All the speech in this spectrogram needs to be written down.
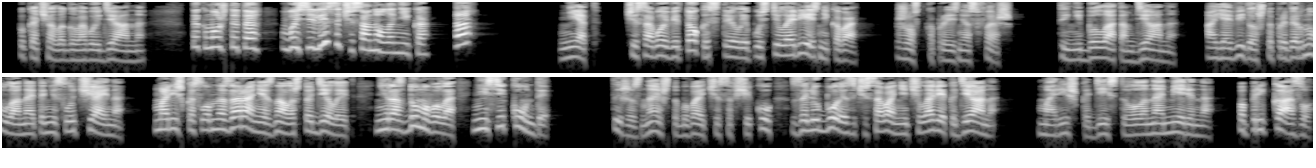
— покачала головой Диана. «Так, может, это Василиса чесанула Ника, а?» «Нет, часовой виток из стрелы пустила Резникова, жестко произнес Фэш. «Ты не была там, Диана, а я видел, что провернула она это не случайно. Маришка словно заранее знала, что делает, не раздумывала ни секунды. Ты же знаешь, что бывает часовщику за любое зачасование человека, Диана. Маришка действовала намеренно, по приказу,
